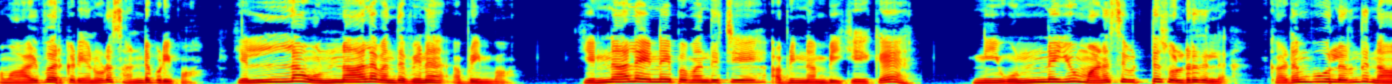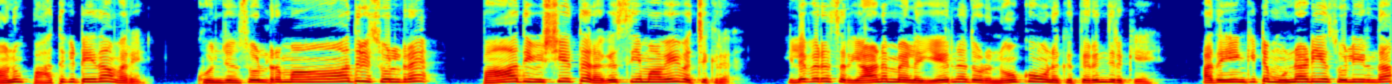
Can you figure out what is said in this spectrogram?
அவன் ஆழ்வார்க்கடியானோட சண்டை பிடிப்பான். எல்லாம் உன்னால வந்த வினை அப்படிம்பான். என்னால் என்ன இப்போ வந்துச்சு அப்படின்னு நம்பி கேட்க நீ உன்னையும் மனசு விட்டு சொல்கிறதில்ல கடம்பூர்லேருந்து நானும் பார்த்துக்கிட்டே தான் வரேன். கொஞ்சம் சொல்கிற மாதிரி சொல்கிறேன் பாதி விஷயத்த ரகசியமாகவே வச்சுக்கிறேன் இளவரசர் யானை மேலே ஏறினதோட நோக்கம் உனக்கு தெரிஞ்சிருக்கே. அதை என்கிட்ட முன்னாடியே சொல்லியிருந்தா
